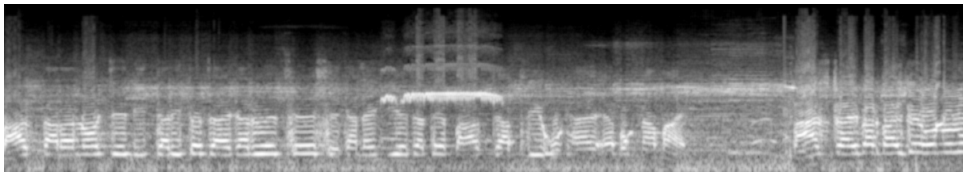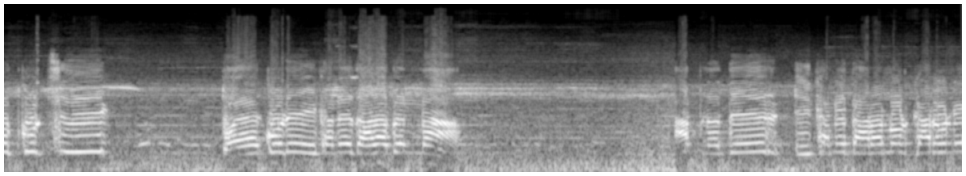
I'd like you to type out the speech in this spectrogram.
বাস দাঁড়ানোর যে নির্ধারিত জায়গা রয়েছে সেখানে গিয়ে যাতে বাস যাত্রী উঠায় এবং নামায়। বাস ড্রাইভার ভাইদের অনুরোধ করছি দয়া করে এখানে দাঁড়াবেন না। আপনাদের এখানে দাঁড়ানোর কারণে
